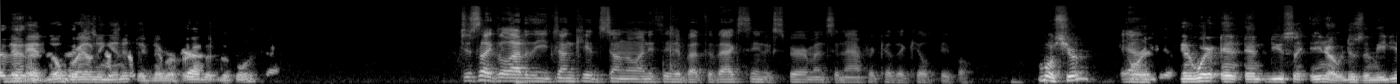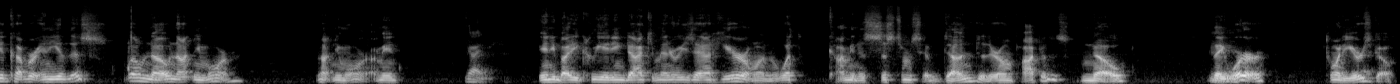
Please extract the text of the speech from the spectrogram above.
Yeah, They've had no grounding in it. They've never heard yeah. of it before. Just like a lot of the young kids don't know anything about the vaccine experiments in Africa that killed people. Well, sure. Yeah. And where and, and do you think you know? Does the media cover any of this? Well, no, not anymore. Not anymore. I mean, right. Anybody creating documentaries out here on what communist systems have done to their own populace? No, they mm-hmm. were 20 years ago.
